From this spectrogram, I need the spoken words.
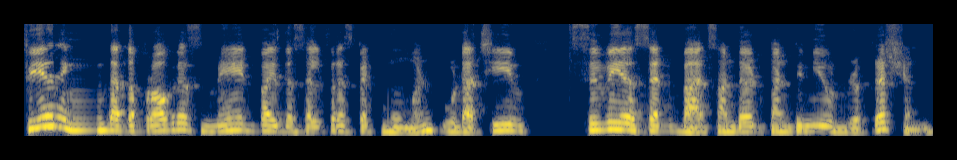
Fearing that the progress made by the self-respect movement would achieve severe setbacks under continued repression,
